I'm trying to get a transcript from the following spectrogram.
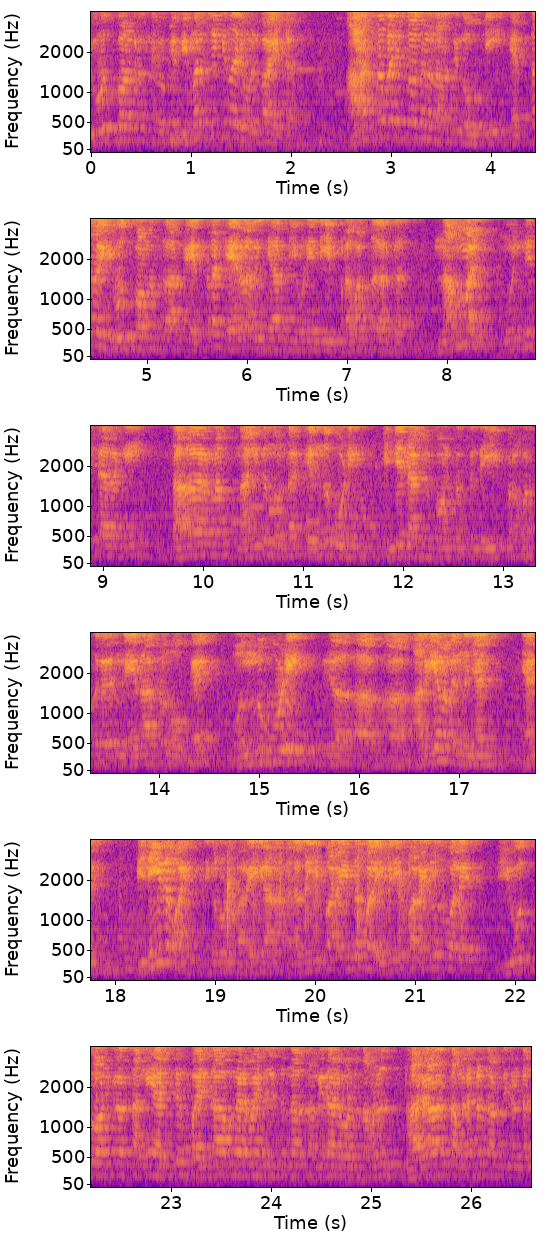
യൂത്ത് കോൺഗ്രസിനെയും ഒക്കെ വിമർശിക്കുന്നതിന് മുൻപായിട്ട് ആത്മപരിശോധന നടത്തി നോക്കി എത്ര യൂത്ത് കോൺഗ്രസുകാർക്ക് എത്ര കേരള വിദ്യാർത്ഥി യൂണിയന്റെ ഈ പ്രവർത്തകർക്ക് നമ്മൾ മുന്നിട്ടിറങ്ങി സഹകരണം നൽകുന്നുണ്ട് എന്ന് കൂടി ഇന്ത്യൻ നാഷണൽ കോൺഗ്രസിന്റെ ഈ പ്രവർത്തകരും നേതാക്കളും ഒക്കെ ഒന്നുകൂടി അറിയണമെന്ന് ഞാൻ ഞാൻ വിനീതമായി നിങ്ങളോട് പറയുകയാണ്. അല്ലാതെ ഈ പറയുന്ന പോലെ ഇവർ ഈ പറയുന്നത് പോലെ യൂത്ത് കോൺഗ്രസ് അങ്ങേയറ്റം പരിതാപകരമായി നിൽക്കുന്ന സംവിധാനമാണ്. നമ്മൾ ധാരാളം സമരങ്ങൾ നടത്തിയിട്ടുണ്ട്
